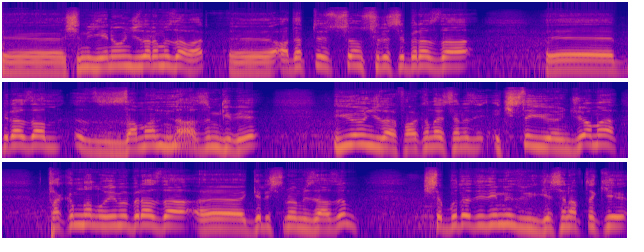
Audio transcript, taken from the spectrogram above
E, şimdi yeni oyuncularımız da var. E, adaptasyon süresi biraz daha e, biraz daha zaman lazım gibi. İyi oyuncular farkındaysanız ikisi de iyi oyuncu ama takımdan uyumu biraz daha e, geliştirmemiz lazım. İşte bu da dediğimiz gibi geçen haftaki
